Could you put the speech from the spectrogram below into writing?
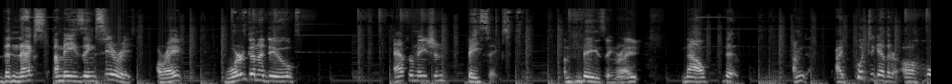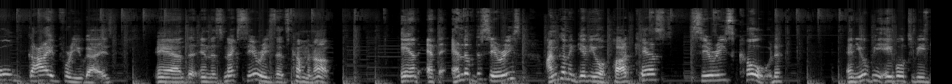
the next amazing series. All right. We're going to do affirmation basics. Amazing, right? Now, the I'm I put together a whole guide for you guys and in this next series that's coming up. And at the end of the series, I'm going to give you a podcast series code, and you'll be able to be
